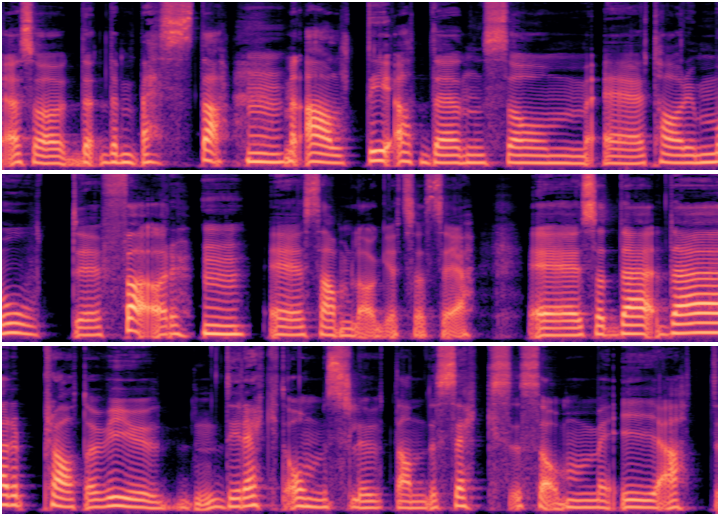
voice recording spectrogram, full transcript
alltså de, den bästa, Mm. men alltid att den som eh, tar emot eh, för Mm. eh, samlaget så att säga. Eh, så där, där pratar vi ju direkt omslutande sex som i att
